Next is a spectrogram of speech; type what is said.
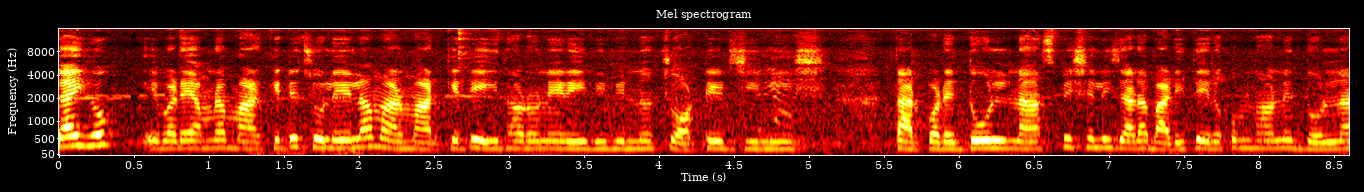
যাই হোক, এবারে আমরা মার্কেটে চলে এলাম। আর মার্কেটে এই ধরনের এই বিভিন্ন চটের জিনিস তারপরে দোলনা স্পেশালি যারা বাড়িতে এরকম ধরনের দোলনা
